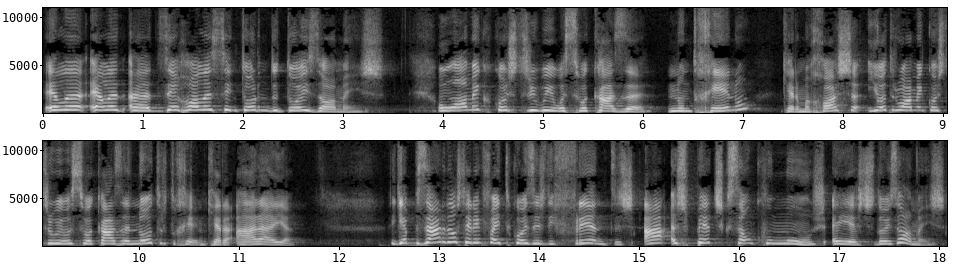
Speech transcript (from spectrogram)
ela, ela uh, desenrola-se em torno de dois homens. Um homem que construiu a sua casa num terreno, que era uma rocha, e outro homem construiu a sua casa noutro terreno, que era a areia. E apesar de eles terem feito coisas diferentes, há aspectos que são comuns a estes dois homens.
